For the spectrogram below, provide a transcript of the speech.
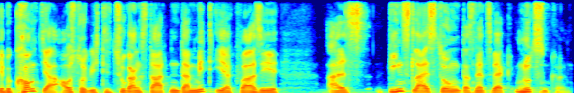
Ihr bekommt ja ausdrücklich die Zugangsdaten, damit ihr quasi als Dienstleistung das Netzwerk nutzen könnt.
